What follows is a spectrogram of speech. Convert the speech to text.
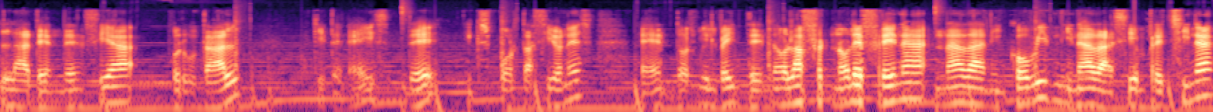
la tendencia brutal, aquí tenéis, de exportaciones en 2020. No, le frena nada, ni COVID ni nada. Siempre China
